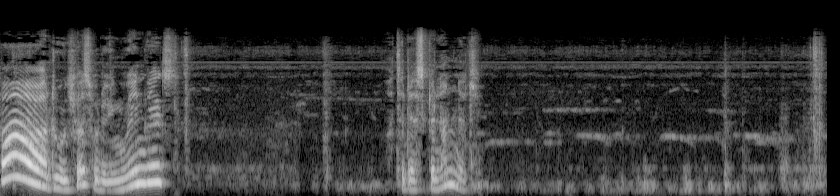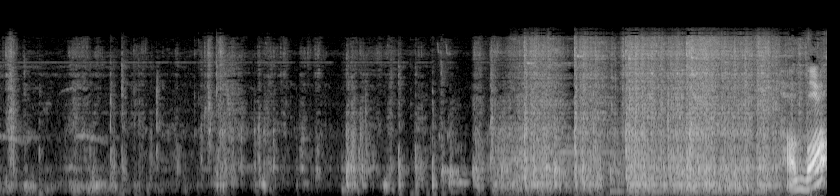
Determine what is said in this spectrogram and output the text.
Ah, du, ich weiß, wo du irgendwen willst. Warte, der ist gelandet. Haben wir?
